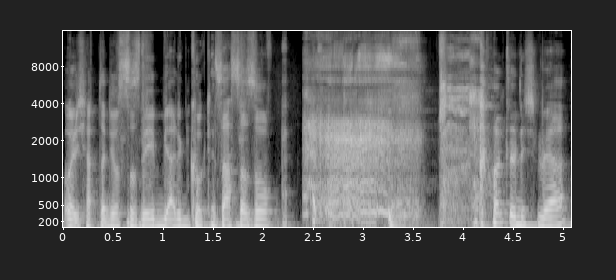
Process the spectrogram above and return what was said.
und ich habe dann Justus neben mir angeguckt, der saß da so, konnte nicht mehr.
